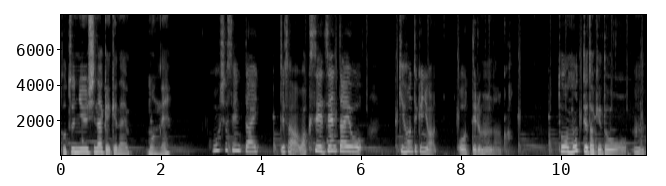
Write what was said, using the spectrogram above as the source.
突入しなきゃいけないもんね。放射線体ってさ惑星全体を基本的には覆ってるもんなのか。と思ってたけど、うん。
